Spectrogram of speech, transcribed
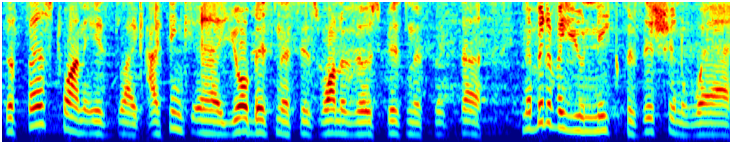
The first one is like, I think uh, your business is one of those businesses that's uh, in a bit of a unique position where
